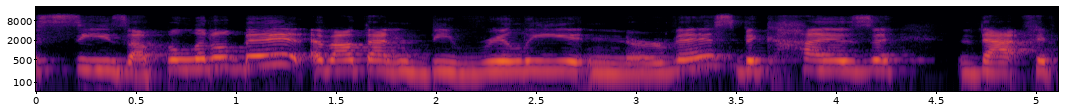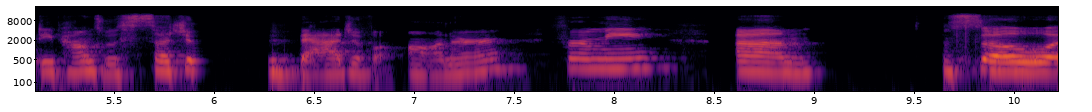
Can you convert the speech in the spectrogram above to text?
seize up a little bit about that and be really nervous because that 50 pounds was such a badge of honor for me. Um, so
